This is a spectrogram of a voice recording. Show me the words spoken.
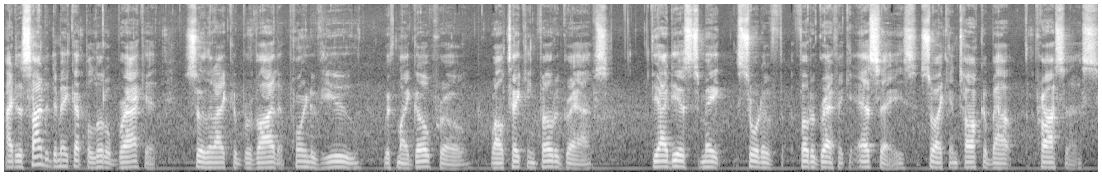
I decided to make up a little bracket so that I could provide a point of view with my GoPro while taking photographs. The idea is to make sort of photographic essays so I can talk about the process.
